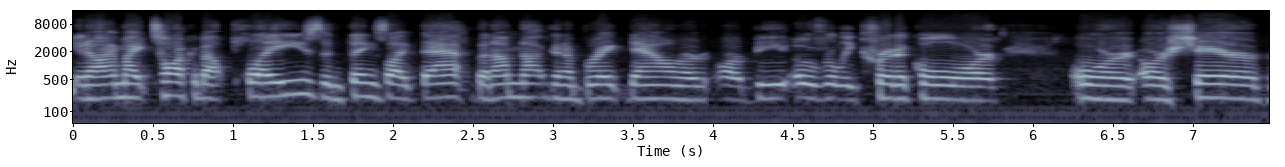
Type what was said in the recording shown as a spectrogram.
you know, I might talk about plays and things like that, but I'm not going to break down or, or be overly critical or or or share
